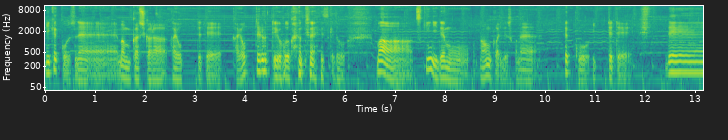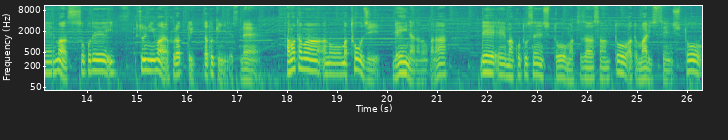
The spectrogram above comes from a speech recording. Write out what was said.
に結構ですね、まあ、昔から通ってて、通ってるっていうほど通ってないですけど、まあ、月にでも何回ですかね、結構行ってて、で、まあ、そこで普通にまあ、フラッと行った時にですね、たまたま、あの、まあ、当時、レイナなのかな。で、えー、誠選手と松沢さんと、あとマリス選手と、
